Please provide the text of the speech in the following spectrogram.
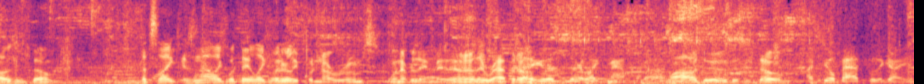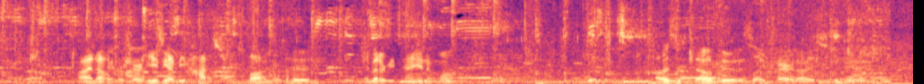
Oh, this is dope. That's like, isn't that like what they like literally put in our rooms whenever they whenever they wrap it I up? think that's their like mascot. Wow, dude, this is dope. I feel bad for the guy in there though. I know for sure. He's gotta be hot as fuck. They better be paying him well. Oh, this is dope, dude. This is like paradise.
